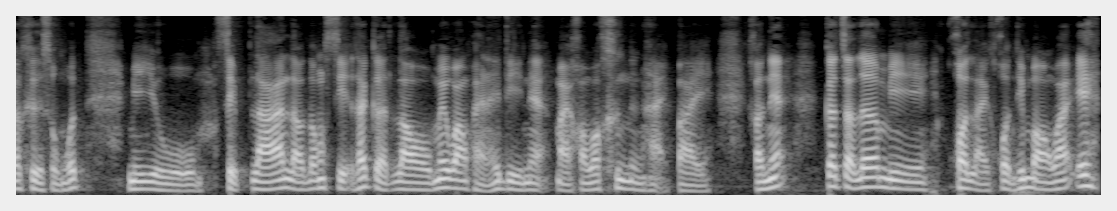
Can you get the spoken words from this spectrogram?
ก็คือสมมุติมีอยู่ 10 ล้านเราต้องเสีย ถ้าเกิดเราไม่วางแผนให้ดีเนี่ยหมายความว่าครึ่งหนึ่งหายไป คราวเนี้ยก็จะเริ่มมีคนหลายคนที่มองว่า เอ๊ะ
